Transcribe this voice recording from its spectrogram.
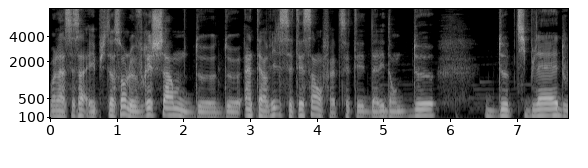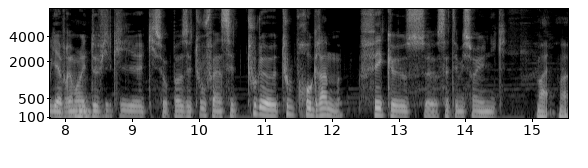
Voilà, c'est ça. Et puis de toute façon, le vrai charme de, de Interville, c'était ça en fait. C'était d'aller dans deux, deux petits bleds où il y a vraiment mmh. les deux villes qui, qui s'opposent et tout. Enfin, c'est tout le, tout le programme fait que ce, cette émission est unique. Ouais, ouais, ouais.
